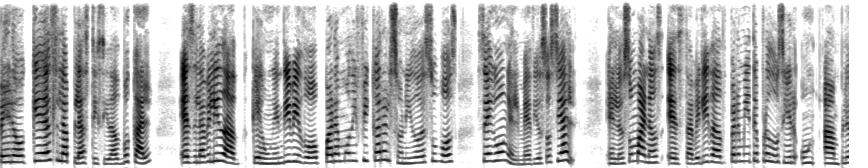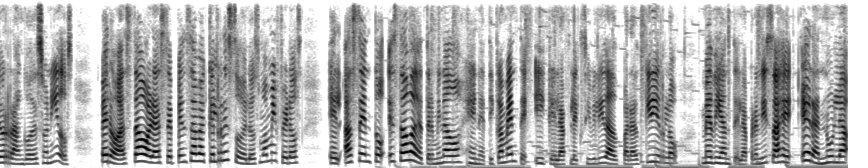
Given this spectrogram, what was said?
Pero, ¿qué es la plasticidad vocal? Es la habilidad que un individuo para modificar el sonido de su voz según el medio social. En los humanos, esta habilidad permite producir un amplio rango de sonidos, pero hasta ahora se pensaba que el resto de los mamíferos el acento estaba determinado genéticamente y que la flexibilidad para adquirirlo mediante el aprendizaje era nula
